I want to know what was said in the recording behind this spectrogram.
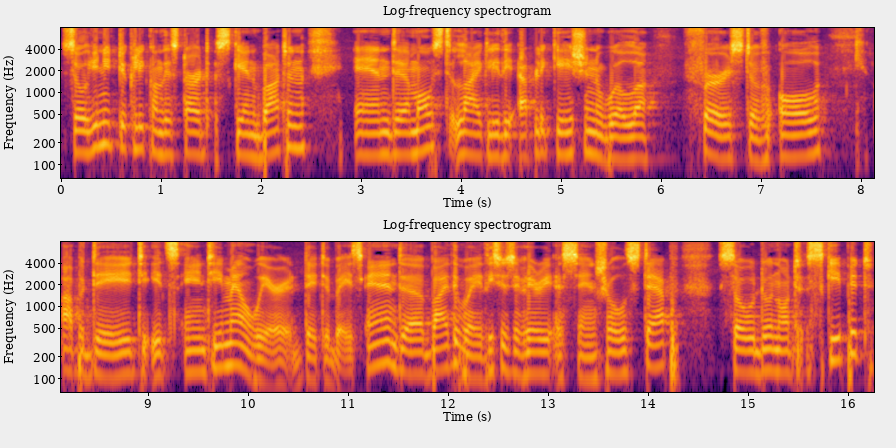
So you need to click on the start scan button and uh, most likely the application will uh, first of all update its anti-malware database and uh, by the way this is a very essential step so do not skip it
